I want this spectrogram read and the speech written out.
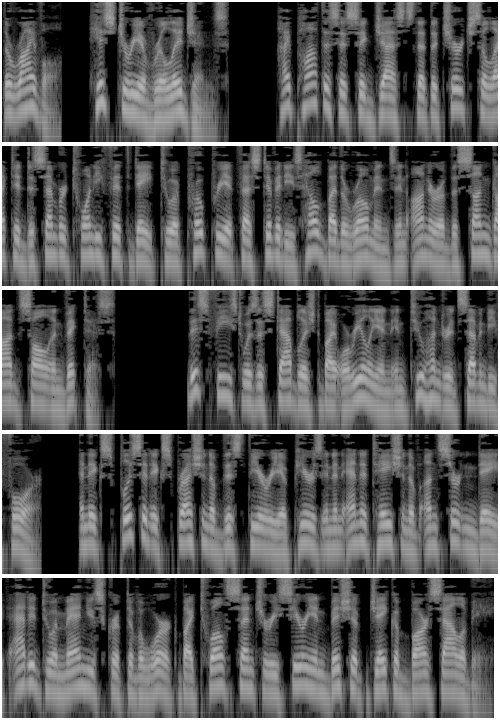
The rival, history of religions hypothesis suggests that the Church selected December 25 date to appropriate festivities held by the Romans in honor of the sun god Sol Invictus. This feast was established by Aurelian in 274. An explicit expression of this theory appears in an annotation of uncertain date added to a manuscript of a work by 12th-century Syrian bishop Jacob bar Salibi.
